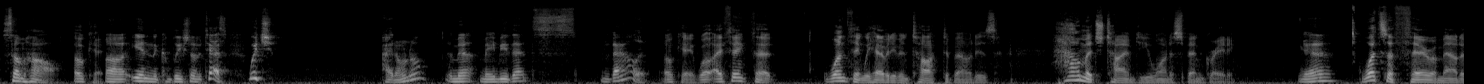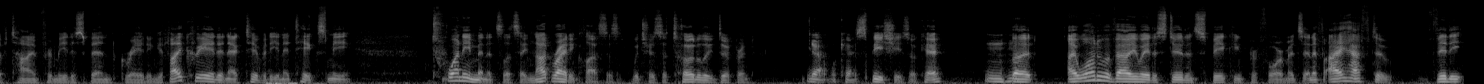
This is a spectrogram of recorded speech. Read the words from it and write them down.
somehow. Okay. Uh, in the completion of the test, which I don't know. Maybe that's valid. Okay, well, I think that one thing we haven't even talked about is how much time do you want to spend grading? Yeah. What's a fair amount of time for me to spend grading? If I create an activity and it takes me 20 minutes, let's say, not writing classes, which is a totally different Yeah. Okay. species, okay? Mm-hmm. But I want to evaluate a student's speaking performance, and if I have to vide-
